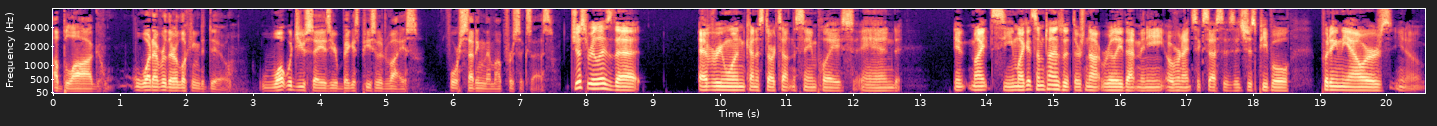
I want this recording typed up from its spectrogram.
a blog, whatever they're looking to do, what would you say is your biggest piece of advice for setting them up for success? just realize that everyone kind of starts out in the same place and it might seem like it sometimes but there's not really that many overnight successes it's just people putting the hours you know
